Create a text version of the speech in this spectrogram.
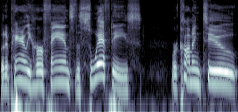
But apparently, her fans, the Swifties, were coming to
